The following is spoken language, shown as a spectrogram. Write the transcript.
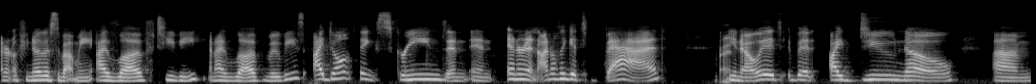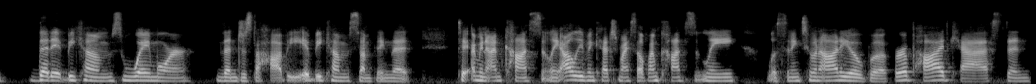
don't know if you know this about me. I love TV and I love movies. I don't think screens and, and internet, I don't think it's bad. Right. You know, it but I do know um, that it becomes way more than just a hobby. It becomes something that to, I mean, I'm constantly, I'll even catch myself, I'm constantly listening to an audiobook or a podcast. And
